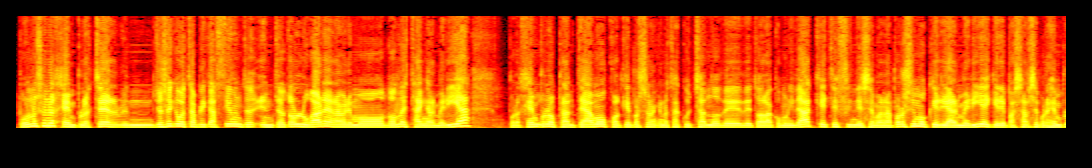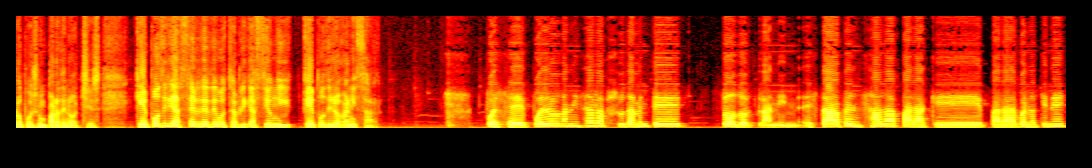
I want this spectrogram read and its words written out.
Ponnos un ejemplo, Esther. Yo sé que vuestra aplicación, entre otros lugares, ahora veremos dónde está en Almería. Por ejemplo, nos planteamos, cualquier persona que nos está escuchando de, toda la comunidad, que este fin de semana próximo quiere ir a Almería y quiere pasarse, por ejemplo, pues un par de noches. ¿Qué podría hacer desde vuestra aplicación y qué podría organizar? Pues se puede organizar absolutamente todo el planning. Está pensada para que, para, bueno, tiene,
